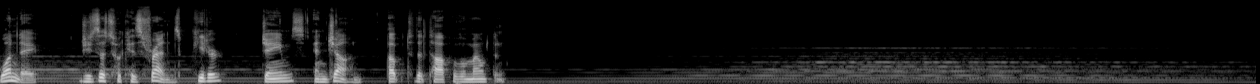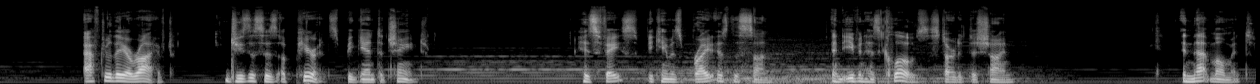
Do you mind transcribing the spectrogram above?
One day, Jesus took his friends, Peter, James, and John, up to the top of a mountain. After they arrived, Jesus' appearance began to change. His face became as bright as the sun, and even his clothes started to shine. In that moment,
